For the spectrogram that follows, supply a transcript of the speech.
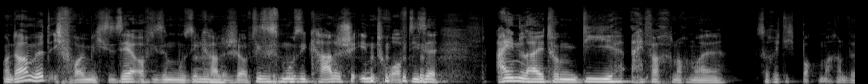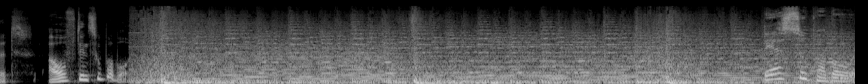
Und damit, ich freue mich sehr auf diese musikalische, mhm. auf dieses musikalische Intro, auf diese Einleitung, die einfach noch mal so richtig Bock machen wird auf den Super Bowl. Der Super Bowl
